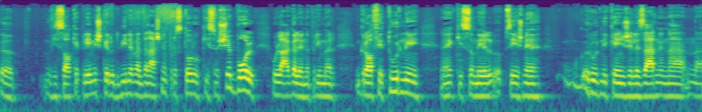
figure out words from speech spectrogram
Uh, Visoke plemiške rodbine v današnjem prostoru, ki so še bolj vlagali, naprimer, grofje Turni, ne, ki so imeli obsežne rudnike in železarne na, na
